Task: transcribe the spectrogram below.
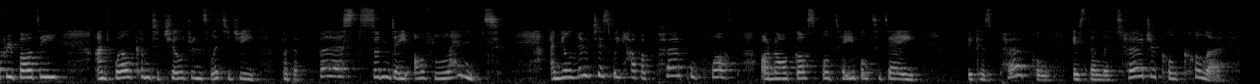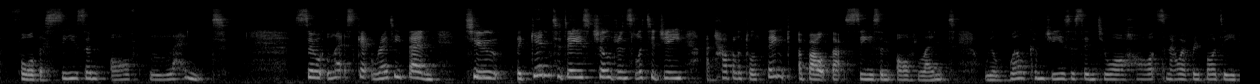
everybody, and welcome to Children's Liturgy for the first Sunday of Lent. And you'll notice we have a purple cloth on our gospel table today because purple is the liturgical colour for the season of Lent. So let's get ready then to begin today's children's liturgy and have a little think about that season of Lent. We'll welcome Jesus into our hearts now, everybody,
